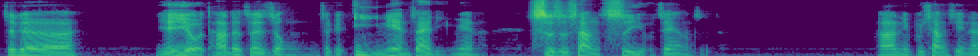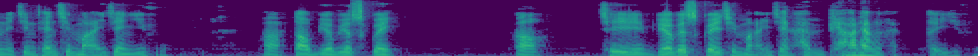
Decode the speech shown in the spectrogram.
这个也有它的这种这个意念在里面呢。事实上是有这样子啊，你不相信呢？你今天去买一件衣服啊，到 Bill Square 啊。去 b i l b e s Square 去买一件很漂亮很的衣服，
